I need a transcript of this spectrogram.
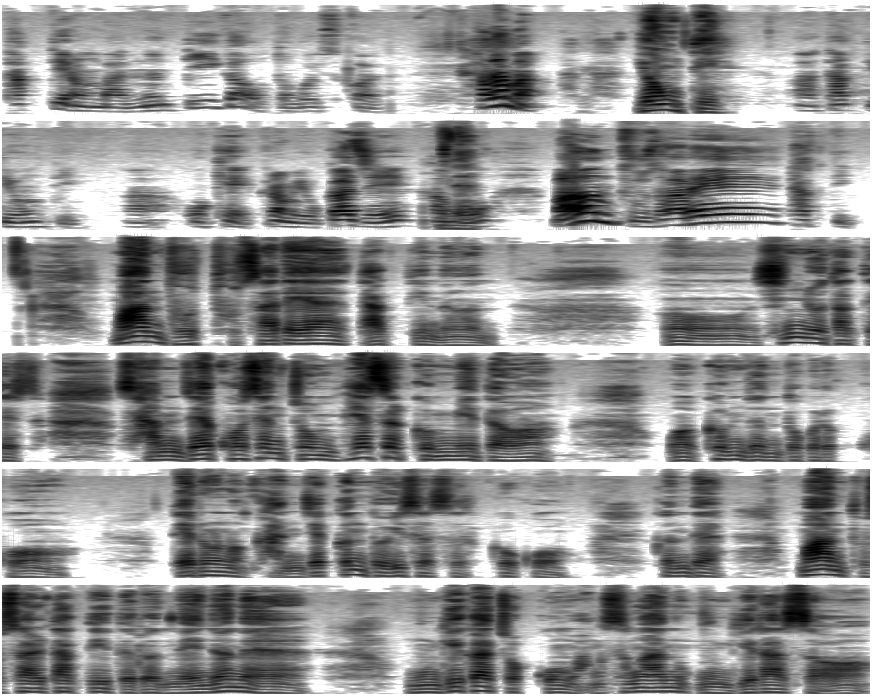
닭띠랑 맞는 띠가 어떤 거 있을까요? 하나만. 용띠. 아, 닭띠, 용띠. 아, 오케이. 그러면 요까지 하고 네. 42살의 닭띠. 만 두 두 살의 닭띠는 어, 신유 닭띠 삼재 고생 좀 했을 겁니다. 뭐 금전도 그렇고 때로는 간제권도 있었을 거고 근데 만 두 살 닭띠들은 내년에 운기가 조금 왕성한 운기라서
